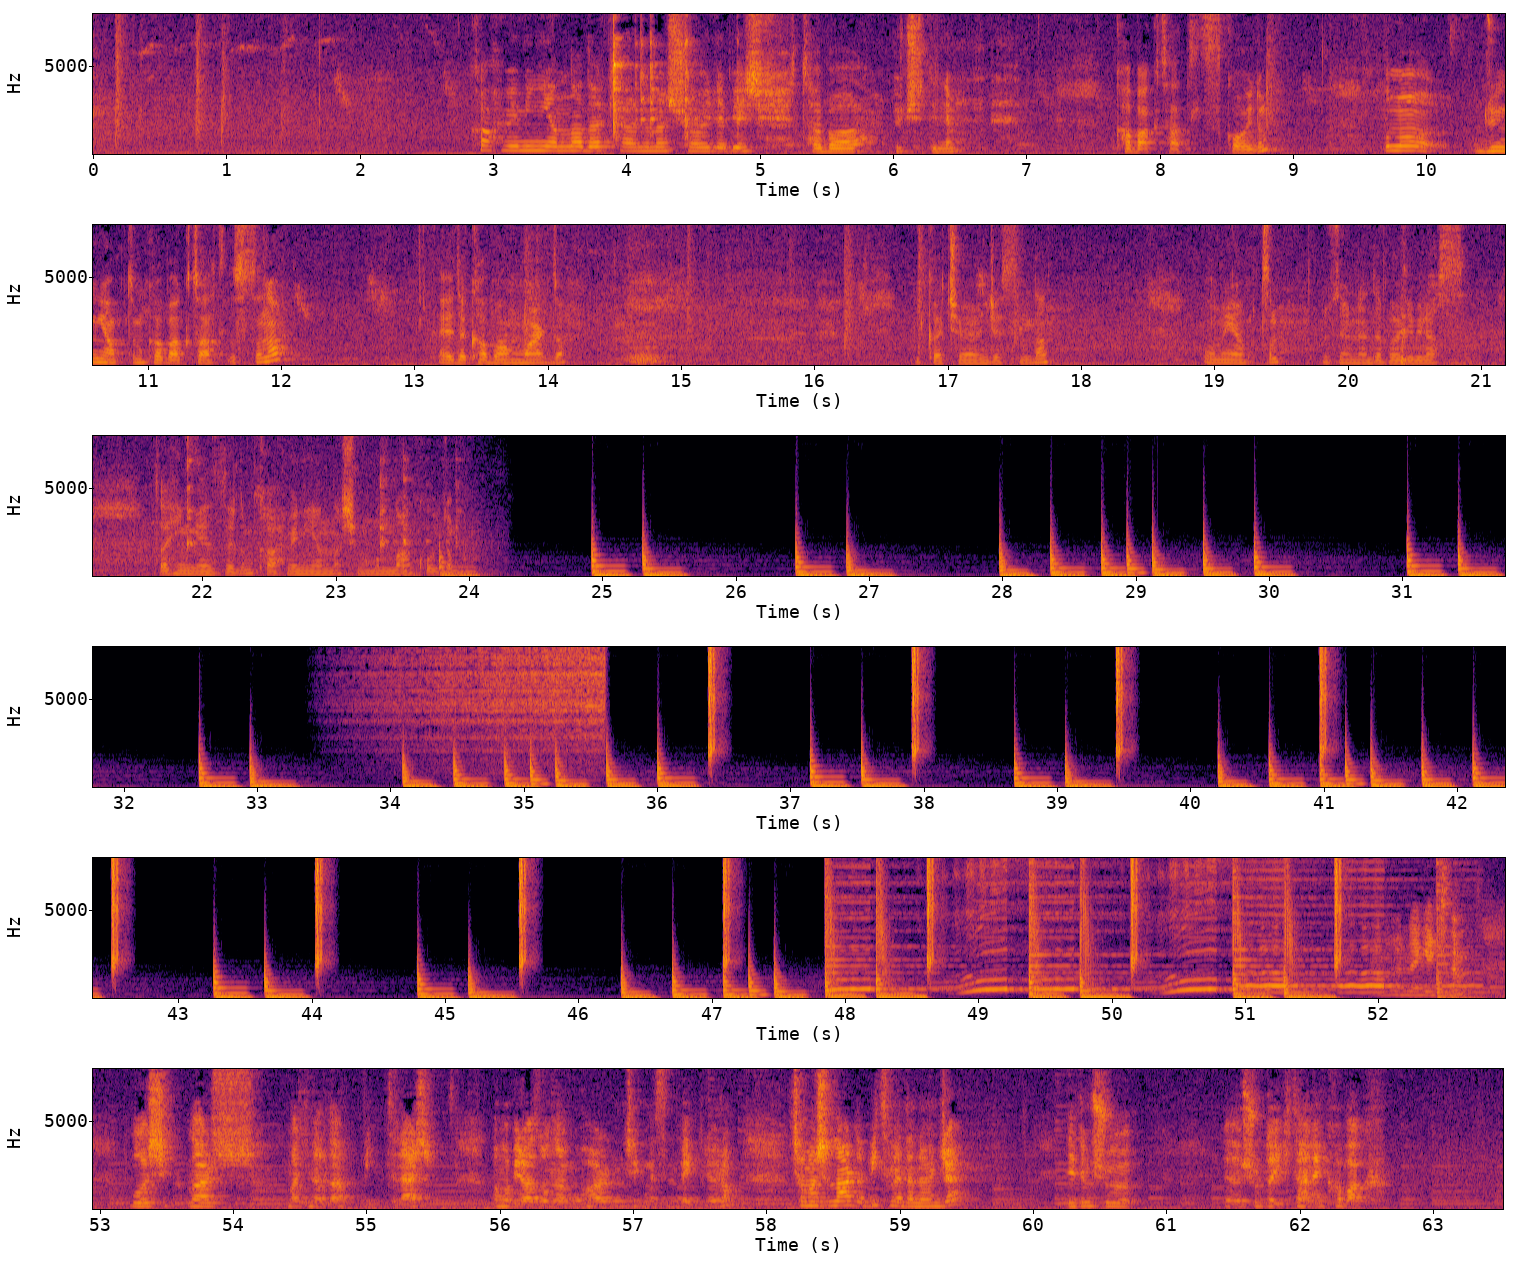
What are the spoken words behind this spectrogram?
Kahvemin yanına da kendime şöyle bir tabağa 3 dilim kabak tatlısı koydum. Bunu dün yaptım kabak tatlısını. Evde kabağım vardı. Birkaç ay öncesinden. Onu yaptım. Üzerine de böyle biraz tahin gezdirdim. Kahvenin yanına şimdi bundan koydum. Bulaşıklar makinede bittiler. Ama biraz onların buharını çekmesini bekliyorum. Çamaşırlar da bitmeden önce dedim şu e, şurada iki tane kabak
